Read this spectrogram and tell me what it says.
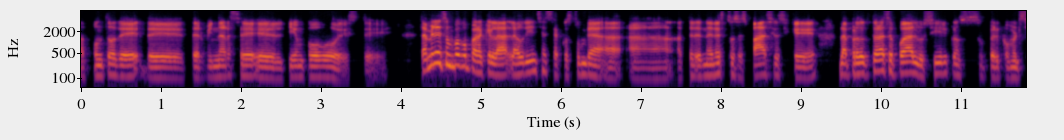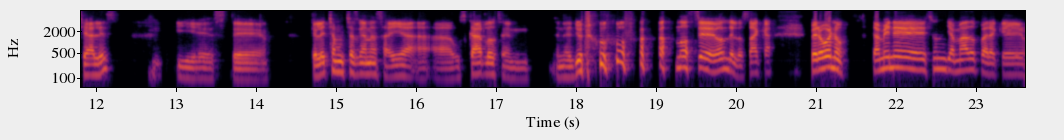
a punto de, de, terminarse el tiempo. Este, también es un poco para que la, la audiencia se acostumbre a, a, a, tener estos espacios y que la productora se pueda lucir con sus super comerciales. Y este que le echa muchas ganas ahí a, buscarlos en, en, el YouTube. no sé de dónde lo saca, pero bueno, también es un llamado para que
